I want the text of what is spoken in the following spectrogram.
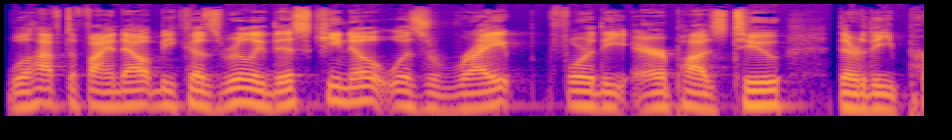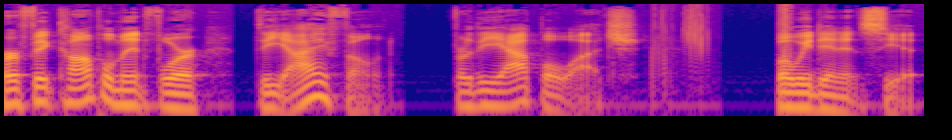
We'll have to find out because really this keynote was ripe for the AirPods 2. They're the perfect complement for the iPhone, for the Apple Watch, but we didn't see it.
